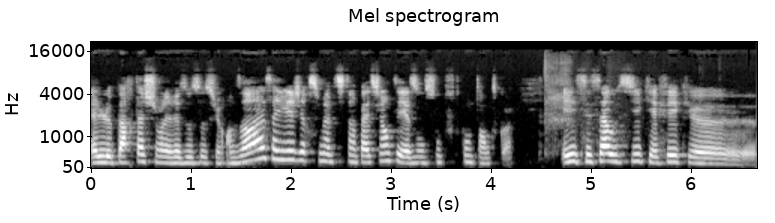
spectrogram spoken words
elles le partagent sur les réseaux sociaux en disant ah ça y est j'ai reçu ma petite impatiente et elles en sont toutes contentes quoi. Et c'est ça aussi qui a fait que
